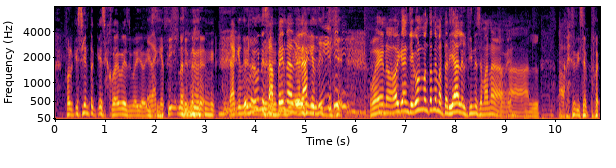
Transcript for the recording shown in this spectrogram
porque siento que es jueves, güey. hoy. ¿Verdad que sí? no. ¿Verdad que sí? El lunes apenas, güey. ¿Verdad que sí? Bueno, oigan, llegó un montón de material el fin de semana A ver. al... A ver, dice pues.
